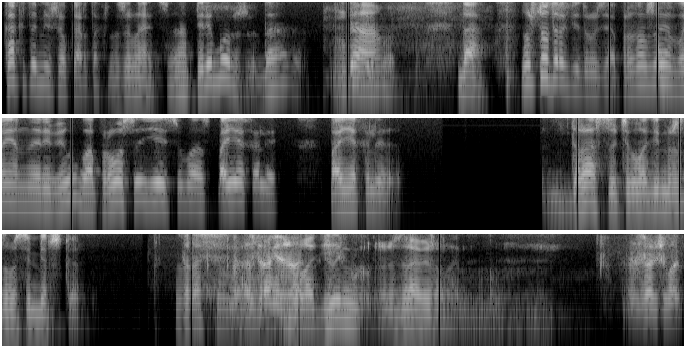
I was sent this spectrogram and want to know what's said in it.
Как это, Миша, в картах называется? А? Перебор же, да? Да. Перебор. Да. Ну что, дорогие друзья, продолжаем военное ревю. Вопросы есть у вас. Поехали. Поехали. Здравствуйте, Владимир из Новосибирска. Здравствуйте, Владимир. Здравия желаю. Владимир, здравия желаю. Здравия желаю.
